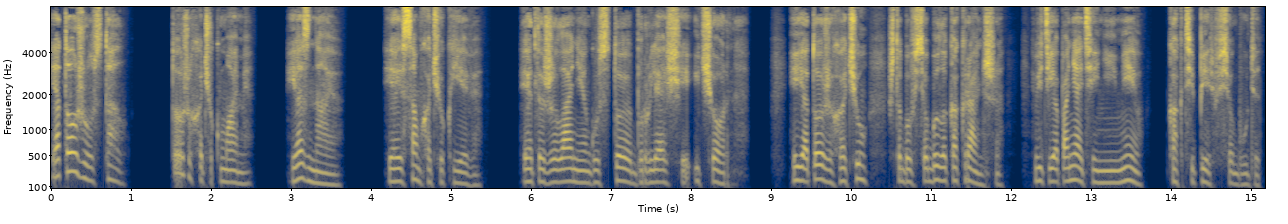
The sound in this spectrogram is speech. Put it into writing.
Я тоже устал. Тоже хочу к маме. Я знаю. Я и сам хочу к Еве. И это желание густое, бурлящее и черное. И я тоже хочу, чтобы все было как раньше, ведь я понятия не имею, как теперь все будет.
